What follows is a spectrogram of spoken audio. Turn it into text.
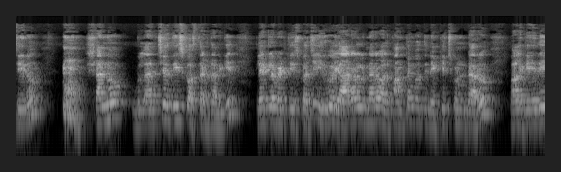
సీను. షన్ను లంచ్ తీసుకొస్తాడు తనకి. ప్లేట్లో పెట్టి తీసుకొచ్చి ఇదిగో ఆడవాళ్ళు ఉన్నారు వాళ్ళు పంతం కొద్ది నెక్కించుకుంటారు. వాళ్ళకి ఏది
